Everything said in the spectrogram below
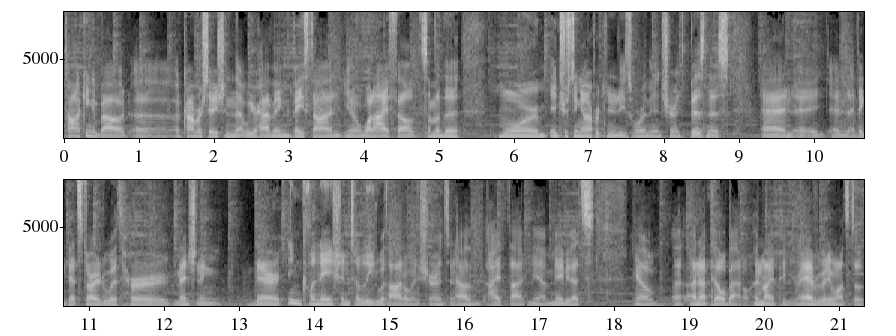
talking about uh, a conversation that we were having based on you know what I felt some of the more interesting opportunities were in the insurance business, and uh, and I think that started with her mentioning their inclination to lead with auto insurance and how I thought, yeah, maybe that's you know, a, an uphill battle, in my opinion. Right? Everybody wants to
